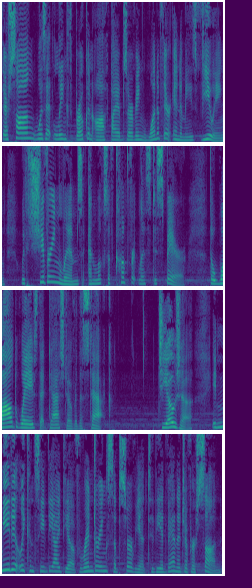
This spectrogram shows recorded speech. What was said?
Their song was at length broken off by observing one of their enemies viewing, with shivering limbs and looks of comfortless despair, the wild waves that dashed over the stack. Gioga immediately conceived the idea of rendering subservient to the advantage of her son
